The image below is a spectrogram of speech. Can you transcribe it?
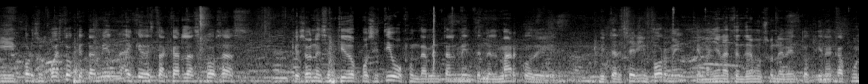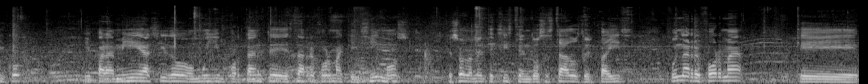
Y por supuesto que también hay que destacar las cosas que son en sentido positivo, fundamentalmente en el marco de mi tercer informe, que mañana tendremos un evento aquí en Acapulco. Y para mí ha sido muy importante esta reforma que hicimos, que solamente existe en dos estados del país. Una reforma que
